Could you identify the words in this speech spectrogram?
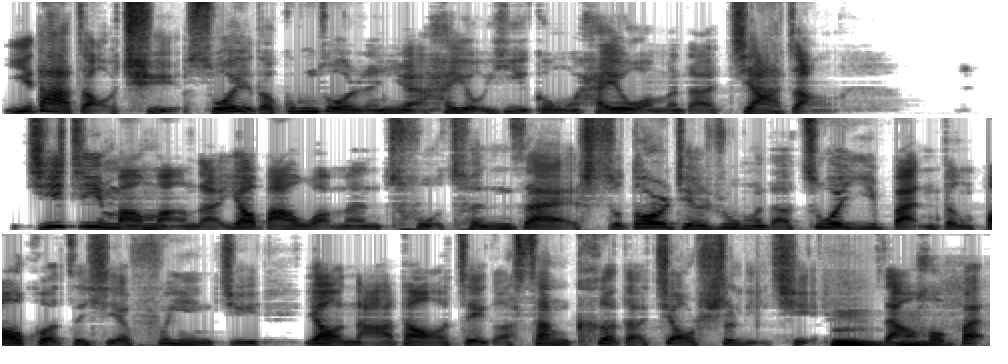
一大早去，所有的工作人员、还有义工、还有我们的家长，急急忙忙的要把我们储存在 storage room 的桌椅板凳，包括这些复印机，要拿到这个上课的教室里去。嗯，然后办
